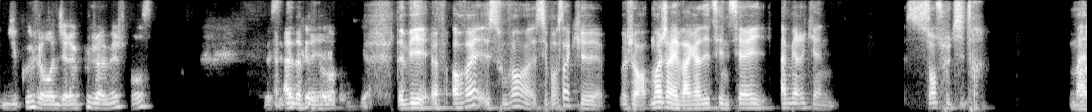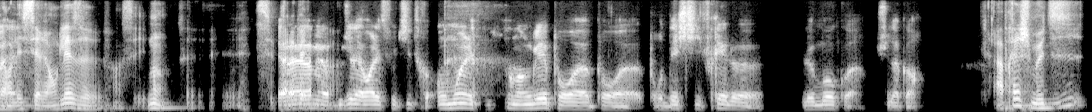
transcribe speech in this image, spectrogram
Du coup, je ne le redirai plus jamais, je pense. Ah, en vrai, souvent, c'est pour ça que, genre, moi, j'arrive à regarder une série américaine sans sous-titres. Mais alors, les séries anglaises, euh, c'est non, c'est- pas la Ouais, peine. ouais, obligé d'avoir les sous-titres, au moins les sous-titres en anglais pour, euh, pour, euh, pour déchiffrer le, le mot, quoi. Je suis d'accord. Après, je me dis,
